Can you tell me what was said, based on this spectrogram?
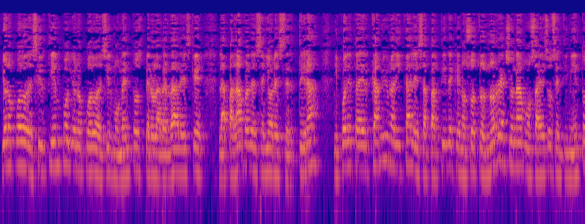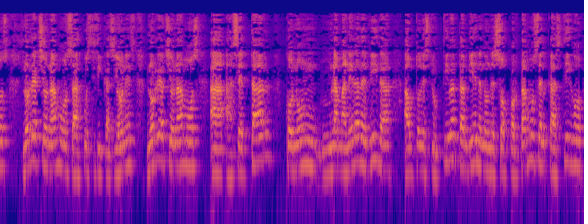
Yo no puedo decir tiempo, yo no puedo decir momentos, pero la verdad es que la palabra del Señor es certera y puede traer cambios radicales a partir de que nosotros no reaccionamos a esos sentimientos, no reaccionamos a justificaciones, no reaccionamos a aceptar con un- una manera de vida autodestructiva también en donde soportamos el castigo,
